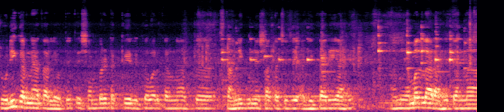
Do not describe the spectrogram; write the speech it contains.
चोरी करण्यात आले होते ते शंभर टक्के रिकवर करण्यात स्थानिक गुन्हे शाखाचे जे अधिकारी आहे आणि अंमलदार आहे त्यांना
